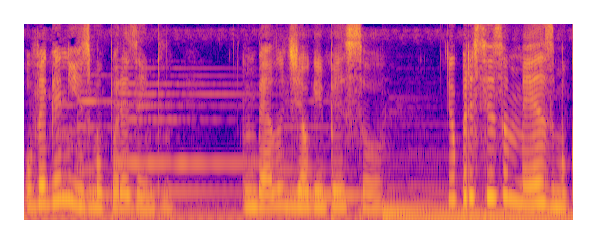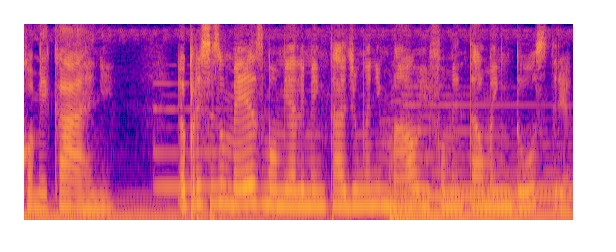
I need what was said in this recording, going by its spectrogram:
O veganismo, por exemplo. Um belo dia alguém pensou: eu preciso mesmo comer carne? Eu preciso mesmo me alimentar de um animal e fomentar uma indústria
